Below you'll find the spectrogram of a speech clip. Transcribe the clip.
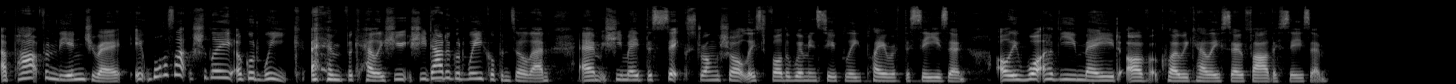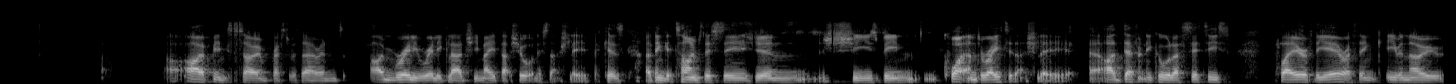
Apart from the injury, it was actually a good week um, for Kelly. She she'd had a good week up until then. Um, she made the six strong shortlist for the Women's Super League Player of the Season. Ollie, what have you made of Chloe Kelly so far this season? I've been so impressed with her, and I'm really, really glad she made that shortlist actually, because I think at times this season she's been quite underrated. Actually, I'd definitely call her City's Player of the Year. I think even though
